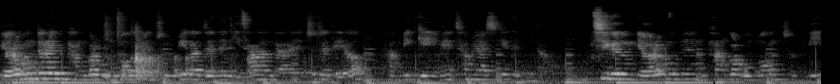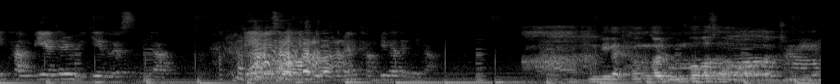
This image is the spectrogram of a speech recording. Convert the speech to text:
여러분들은 단걸 못 먹으면 좀비가 되는 이상한 나라에 초대되어 단비 게임에 참여하시게 됩니다. 지금 여러분은 단걸 못 먹은 좀비 단비에 될 위기에 놓였습니다. 게임에서 이기지 못하면 단비가 됩니다. 아, 담비가 단 걸 못 먹어서 준비해.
